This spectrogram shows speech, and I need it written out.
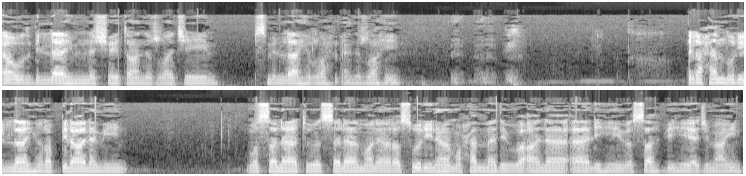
أعوذ بالله من الشيطان الرجيم بسم الله الرحمن الرحيم الحمد لله رب العالمين والصلاة والسلام على رسولنا محمد وعلى آله وصحبه أجمعين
